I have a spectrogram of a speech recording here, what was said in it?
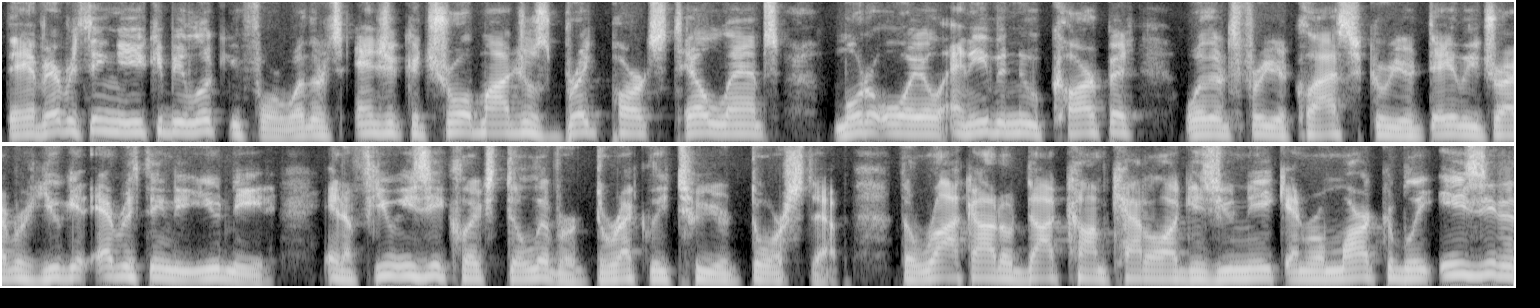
They have everything that you could be looking for, whether it's engine control modules, brake parts, tail lamps, motor oil, and even new carpet. Whether it's for your classic or your daily driver, you get everything that you need in a few easy clicks delivered directly to your doorstep. The rockauto.com catalog is unique and remarkably easy to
